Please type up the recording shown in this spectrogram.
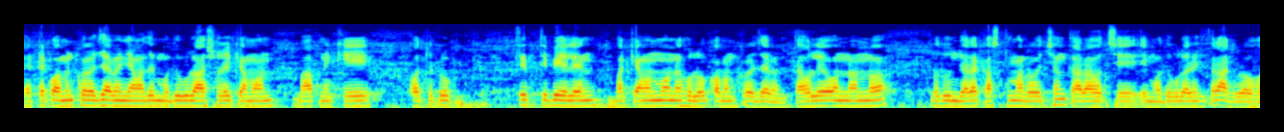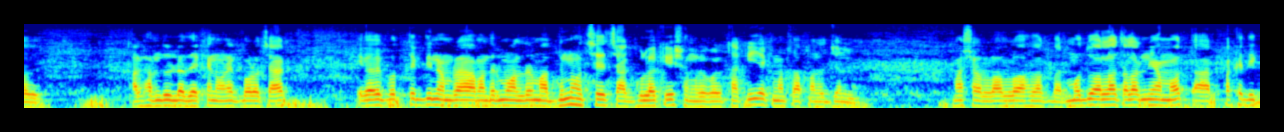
একটা কমেন্ট করে যাবেন যে আমাদের মধুগুলো আসলে কেমন বা আপনি খেয়ে কতটুকু তৃপ্তি পেলেন বা কেমন মনে হলো কমেন্ট করে যাবেন। তাহলে অন্যান্য নতুন যারা কাস্টমার রয়েছেন, তারা হচ্ছে এই মধুগুলো নিতে তারা আগ্রহ হবে। আলহামদুলিল্লাহ দেখেন অনেক বড় চাক। এভাবে প্রত্যেক দিন আমরা আমাদের মহলদের মাধ্যমে হচ্ছে চাকগুলোকে সংগ্রহ করে থাকি একমাত্র আপনাদের জন্য। মাশাআল্লাহ, আল্লাহ আকবার। মধু আল্লাহ তালার নিয়ামত, আর প্রাকৃতিক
